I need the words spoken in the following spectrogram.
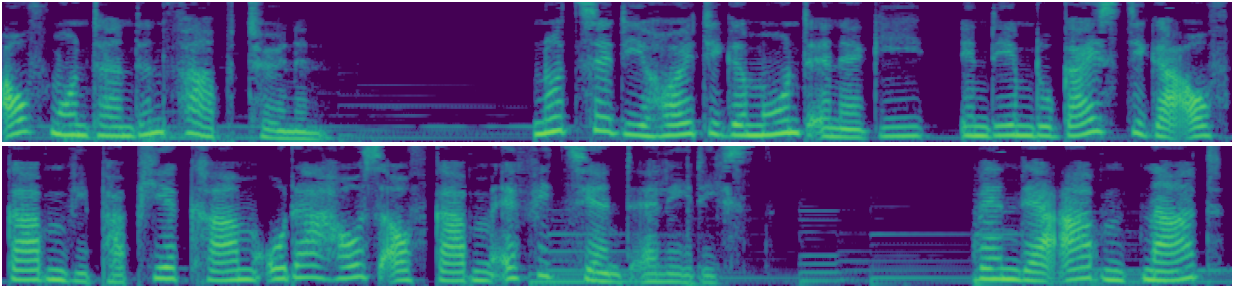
aufmunternden Farbtönen. Nutze die heutige Mondenergie, indem du geistige Aufgaben wie Papierkram oder Hausaufgaben effizient erledigst. Wenn der Abend naht,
